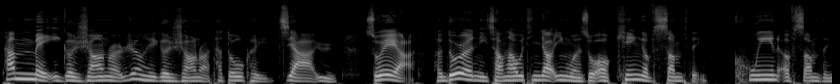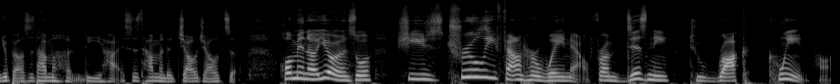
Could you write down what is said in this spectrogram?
他每一个 genre，任何一个 genre，他都可以驾驭。所以啊，很多人你常常会听到英文说，哦，king of something。Queen of something 就表示他们很厉害，是他们的佼佼者。后面呢，又有人说，She's truly found her way now from Disney to rock queen。好，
